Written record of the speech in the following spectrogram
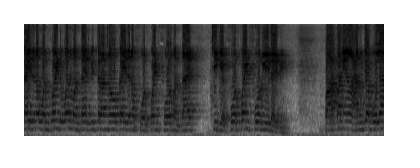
काही जण वन पॉईंट वन म्हणतायत मित्रांनो काही जण फोर पॉईंट फोर म्हणतायत. ठीक आहे फोर पॉईंट फोर लिहिलंय मी. पाच आणि अनुजा बोला.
